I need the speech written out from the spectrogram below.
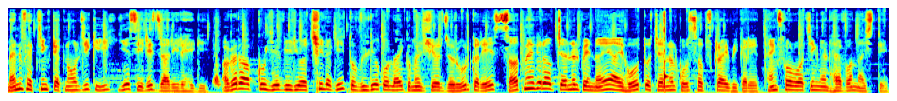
मैन्युफैक्चरिंग टेक्नोलॉजी की ये सीरीज़ जारी रहेगी। अगर आपको ये वीडियो अच्छी लगी तो वीडियो को लाइक कमेंट शेयर ज़रूर करे। साथ में अगर आप चैनल पे नए आए हो तो चैनल को सब्सक्राइब भी करे। Thanks for watching and have a nice day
